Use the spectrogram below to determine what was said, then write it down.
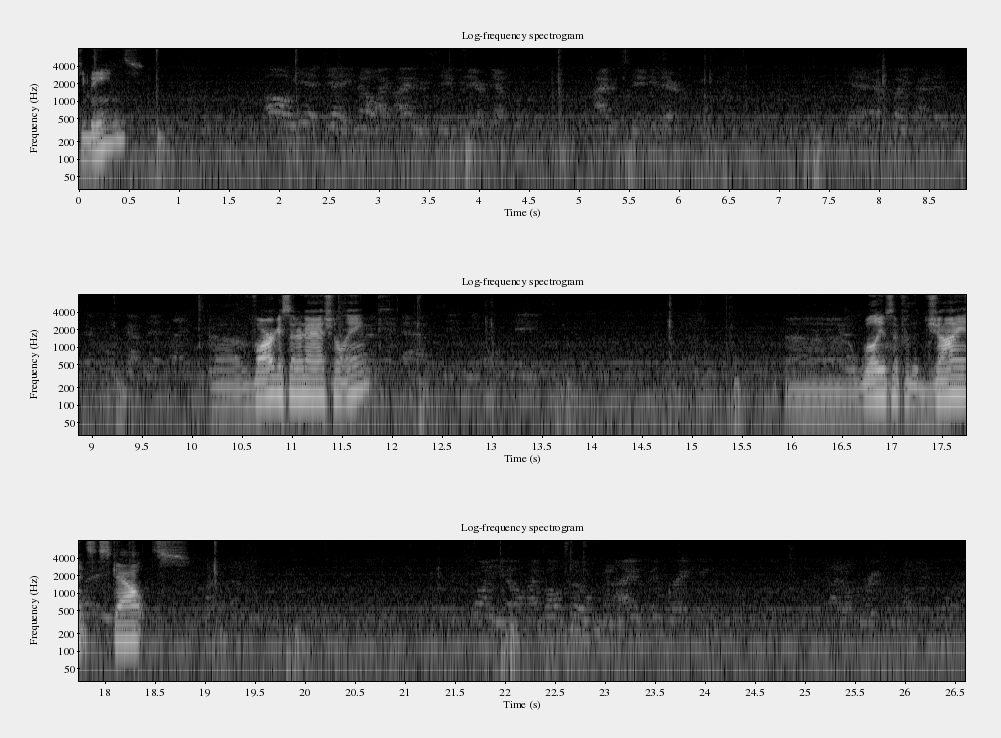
You, Beans. You Uh, Vargas International Inc. Uh, Williamson for the Giants Scouts. It's funny, you know. I've also when I have been breaking, I don't break too much anymore.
